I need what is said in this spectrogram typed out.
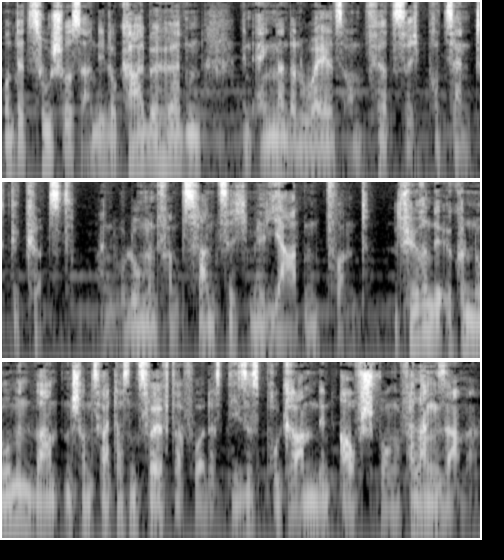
und der Zuschuss an die Lokalbehörden in England und Wales um 40 Prozent gekürzt. Ein Volumen von 20 Milliarden Pfund. Führende Ökonomen warnten schon 2012 davor, dass dieses Programm den Aufschwung verlangsame.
